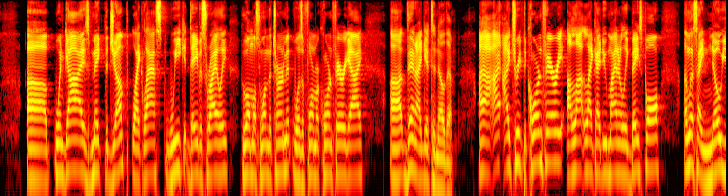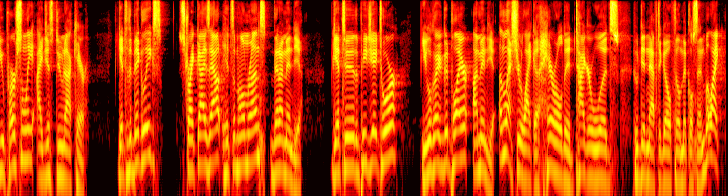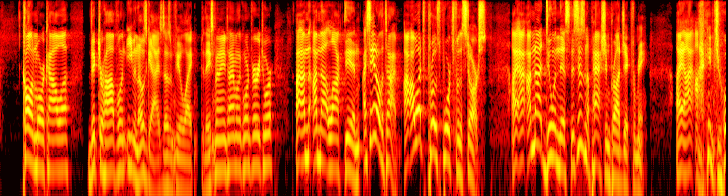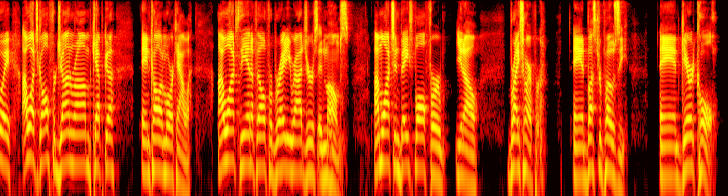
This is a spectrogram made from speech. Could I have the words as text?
Uh, when guys make the jump, like last week, Davis Riley, who almost won the tournament, was a former Corn Ferry guy. Uh, then I get to know them. I, I, I treat the Corn Ferry a lot like I do minor league baseball. Unless I know you personally, I just do not care. Get to the big leagues, strike guys out, hit some home runs, then I'm into you. Get to the PGA Tour, you look like a good player, I'm into you. Unless you're like a heralded Tiger Woods who didn't have to go, Phil Mickelson, but like Collin Morikawa, Viktor Hovland, even those guys doesn't feel like. Do they spend any time on the Corn Ferry Tour? I'm I'm not locked in. I say it all the time. I, I watch pro sports for the stars. I, I am not doing this. This isn't a passion project for me. I, I, I enjoy. I watch golf for Jon Rahm, Koepka, and Collin Morikawa. I watch the NFL for Brady Rodgers, and Mahomes. I'm watching baseball for you know Bryce Harper and Buster Posey and Gerrit Cole.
